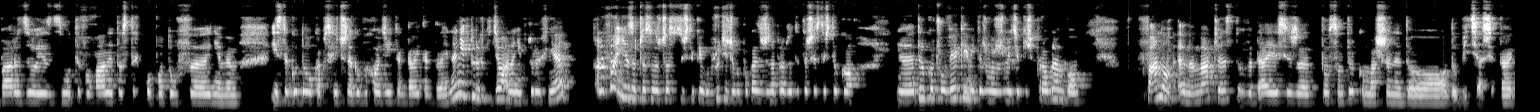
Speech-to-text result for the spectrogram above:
bardzo jest zmotywowany, to z tych kłopotów, e, nie wiem, i z tego dołka psychicznego wychodzi i tak dalej, i tak dalej. Na niektórych to działa, na niektórych nie, ale fajnie za czasu do czasu coś takiego wrzucić, żeby pokazać, że naprawdę ty też jesteś tylko, e, tylko człowiekiem i też możesz mieć jakiś problem, bo fanom MMA często wydaje się, że to są tylko maszyny do, do bicia się, tak?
